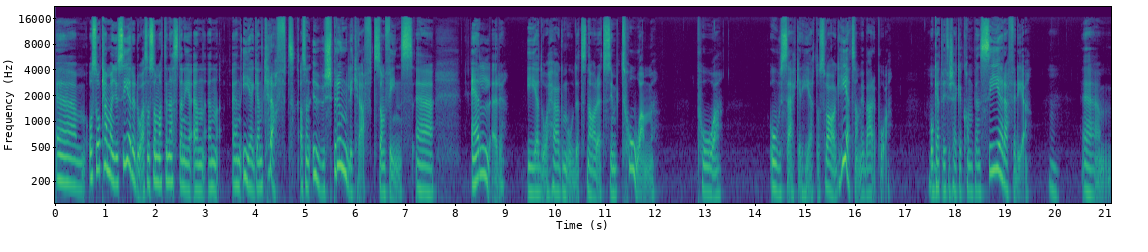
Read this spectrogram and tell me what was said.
Ehm, och så kan man ju se det då, alltså som att det nästan är en, en, en egen kraft, alltså en ursprunglig kraft som finns. Eh, eller är då högmodet snarare ett symptom på osäkerhet och svaghet som vi bär på. Och att vi försöker kompensera för det. Mm. Ehm,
